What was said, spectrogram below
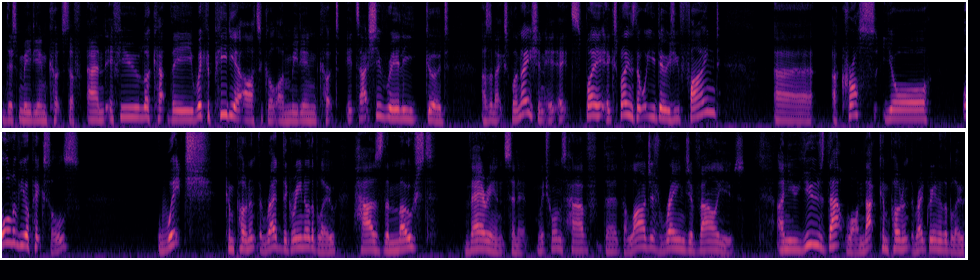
this median cut stuff. And if you look at the Wikipedia article on median cut, it's actually really good as an explanation. It, it explains that what you do is you find uh, across your all of your pixels which component, the red, the green, or the blue, has the most variance in it, which ones have the, the largest range of values. And you use that one, that component, the red, green, or the blue,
